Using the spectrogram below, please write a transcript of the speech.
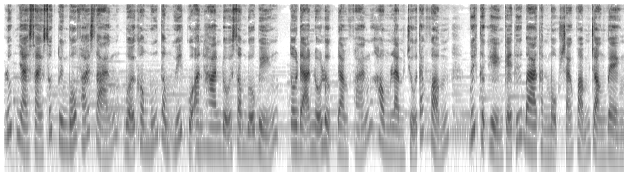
Lúc nhà sản xuất tuyên bố phá sản bởi không muốn tâm huyết của anh Han đổ sông đổ biển, tôi đã nỗ lực đàm phán Hồng làm chủ tác phẩm, quyết thực hiện kẻ thứ ba thành một sản phẩm trọn vẹn.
